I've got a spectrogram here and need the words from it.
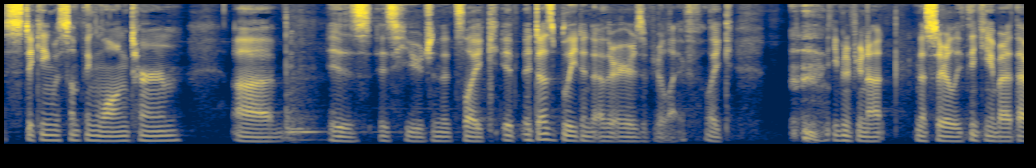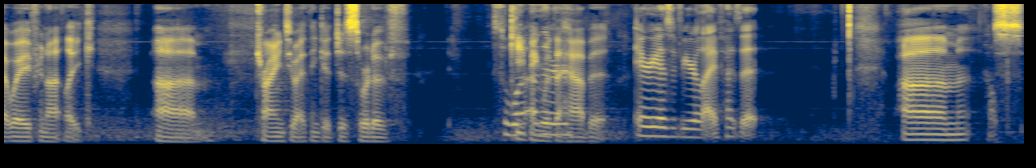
sticking with something long term um, is is huge, and it's like it, it does bleed into other areas of your life. Like even if you're not necessarily thinking about it that way, if you're not like um, trying to, I think it just sort of So keeping with the habit. areas of your life has it Um, s-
